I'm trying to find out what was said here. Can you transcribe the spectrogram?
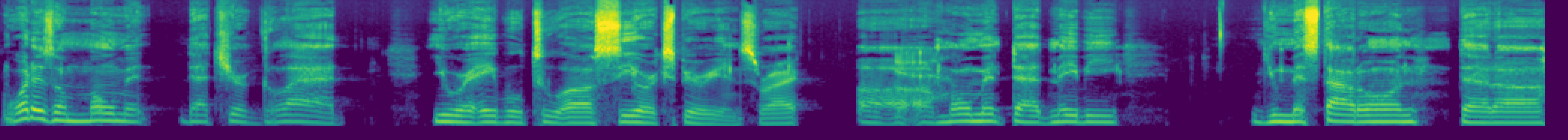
What is a moment that you're glad you were able to uh, see or experience? Right, uh, Yeah. a moment that maybe you missed out on that uh,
